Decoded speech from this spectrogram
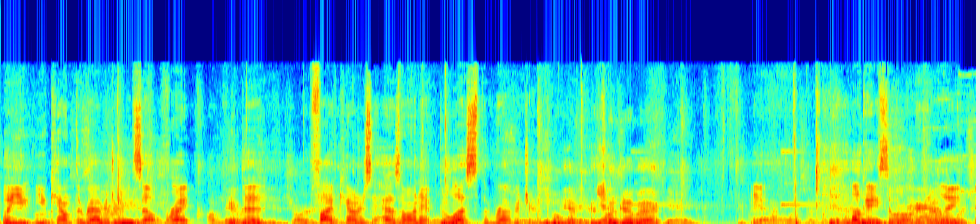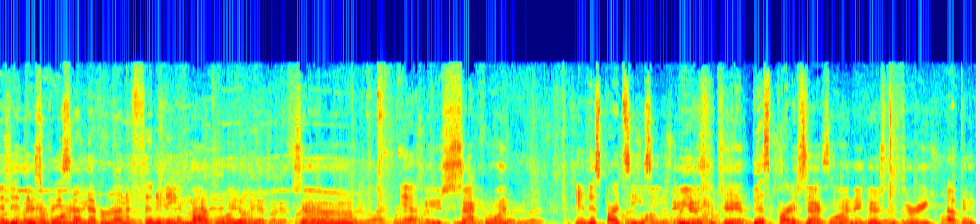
Well, you, you count the Ravager itself, right? The five counters it has on it plus the Ravager. Yeah, because Yeah. we go back. Yeah. Okay, so apparently, and th- they there's a have reason one. I've never run Affinity in They Modern. one. So Yeah. you sack one. Yeah, this part's easy. It We, goes to two. this You part's sack easy. one. It goes to three. Okay.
